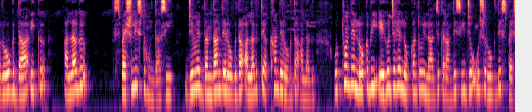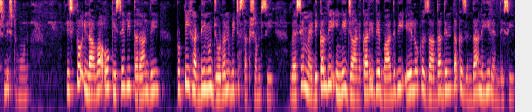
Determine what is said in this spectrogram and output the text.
ਰੋਗ ਦਾ ਇੱਕ ਅਲੱਗ ਸਪੈਸ਼ਲਿਸਟ ਹੁੰਦਾ ਸੀ। ਜਿਵੇਂ ਦੰਦਾਂ ਦੇ ਰੋਗ ਦਾ ਅਲੱਗ ਤੇ ਅੱਖਾਂ ਦੇ ਰੋਗ ਦਾ ਅਲੱਗ। ਉੱਥੋਂ ਦੇ ਲੋਕ ਵੀ ਇਹੋ ਜਿਹੇ ਲੋਕਾਂ ਤੋਂ ਇਲਾਜ ਕਰਾਉਂਦੇ ਸੀ ਜੋ ਉਸ ਰੋਗ ਦੇ ਸਪੈਸ਼ਲਿਸਟ ਹੋਣ। ਇਸ ਤੋਂ ਇਲਾਵਾ ਉਹ ਕਿਸੇ ਵੀ ਤਰ੍ਹਾਂ ਦੀ ਟੁੱਟੀ ਹੱਡੀ ਨੂੰ ਜੋੜਨ ਵਿੱਚ ਸક્ષਮ ਸੀ। ਵੈਸੇ ਮੈਡੀਕਲ ਦੀ ਇੰਨੀ ਜਾਣਕਾਰੀ ਦੇ ਬਾਅਦ ਵੀ ਇਹ ਲੋਕ ਜ਼ਿਆਦਾ ਦਿਨ ਤੱਕ ਜ਼ਿੰਦਾ ਨਹੀਂ ਰਹਿੰਦੇ ਸੀ।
